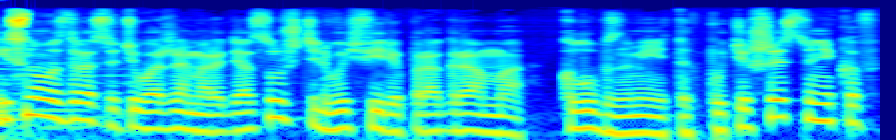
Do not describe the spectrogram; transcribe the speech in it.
И снова здравствуйте, уважаемые радиослушатели. В эфире программа «Клуб знаменитых путешественников».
